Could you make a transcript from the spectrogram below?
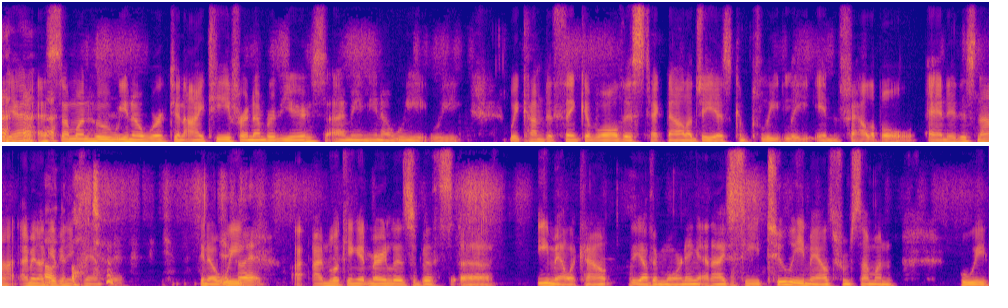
yeah, as someone who you know worked in IT for a number of years, I mean, you know, we we we come to think of all this technology as completely infallible, and it is not. I mean, I'll Oh, give you an example. You know, Yeah, we I, i'm looking at Mary Elizabeth's uh, email account the other morning, and I see two emails from someone who we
